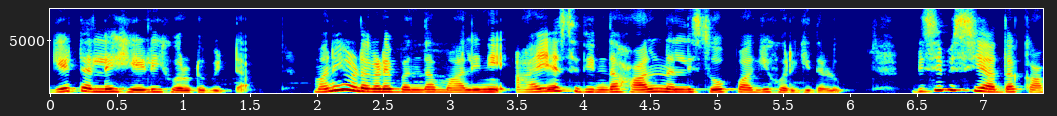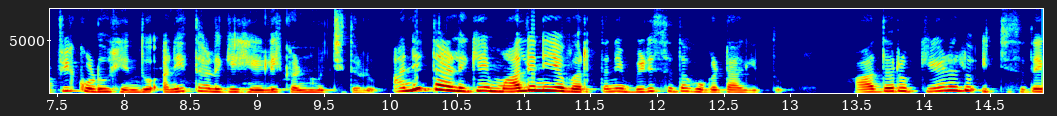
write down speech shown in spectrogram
ಗೇಟಲ್ಲೇ ಹೇಳಿ ಹೊರಟುಬಿಟ್ಟ. ಮನೆಯೊಳಗಡೆ ಬಂದ ಮಾಲಿನಿ ಆಯಾಸದಿಂದ ಹಾಲ್ನಲ್ಲಿ ಸೋಪಾಗಿ ಹೊರಗಿದಳು ಬಿಸಿ ಬಿಸಿಯಾದ ಕಾಫಿ ಕೊಡು ಎಂದು ಅನಿತಾಳಿಗೆ ಹೇಳಿ ಕಣ್ಮುಚ್ಚಿದಳು. ಅನಿತಾಳಿಗೆ ಮಾಲಿನಿಯ ವರ್ತನೆ ಬಿಡಿಸದ ಹೊಗಟಾಗಿತ್ತು ಆದರೂ ಕೇಳಲು ಇಚ್ಛಿಸದೆ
